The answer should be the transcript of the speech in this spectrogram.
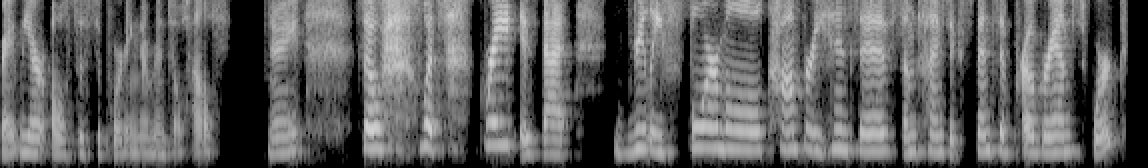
right, we are also supporting their mental health. Right. So, what's great is that really formal, comprehensive, sometimes expensive programs work.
